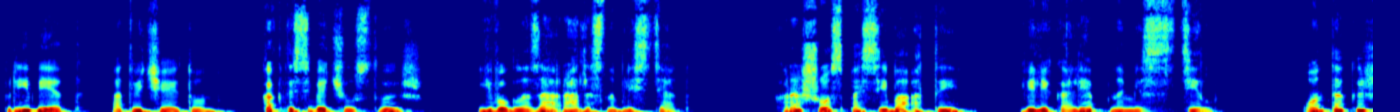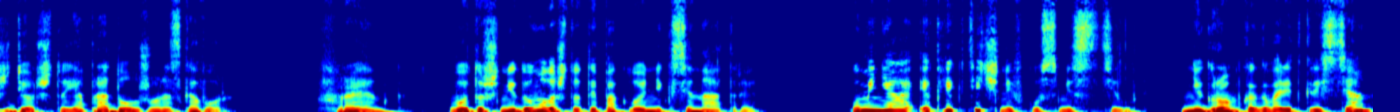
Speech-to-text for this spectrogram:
«Привет», — отвечает он. «Как ты себя чувствуешь?» Его глаза радостно блестят. «Хорошо, спасибо, а ты?» «Великолепно, мисс Стил». Он так и ждет, что я продолжу разговор. «Фрэнк, вот уж не думала, что ты поклонник Синатры. У меня эклектичный вкус, мисс Стил. Негромко говорит Кристиан,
